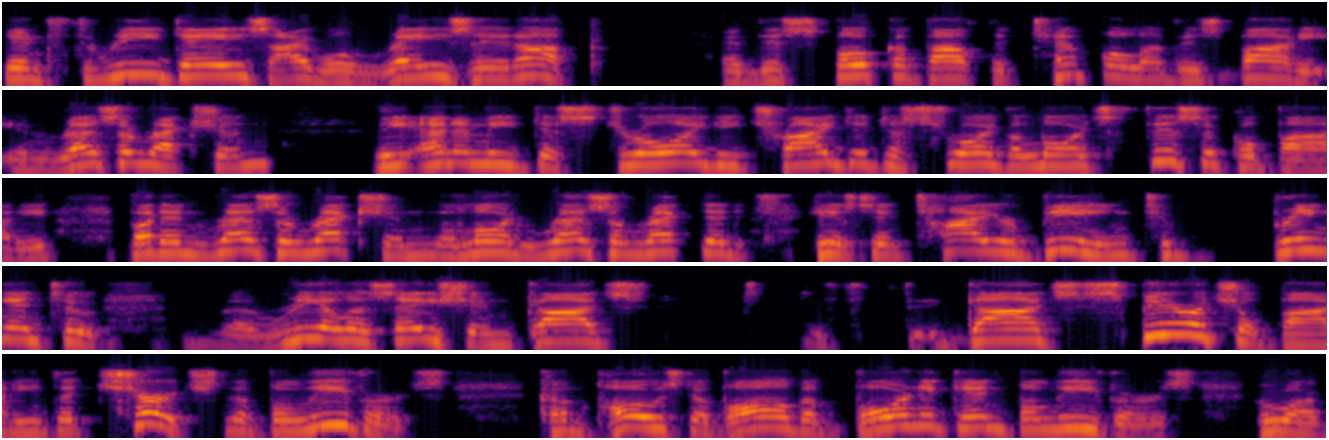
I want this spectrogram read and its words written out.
In three days I will raise it up. And this spoke about the temple of his body. In resurrection, the enemy destroyed, he tried to destroy the Lord's physical body, but in resurrection, the Lord resurrected his entire being to bring into uh, realization God's God's spiritual body, the church, the believers, composed of all the born again believers who are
